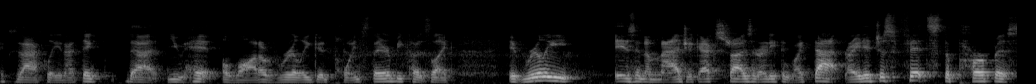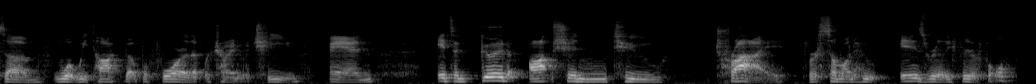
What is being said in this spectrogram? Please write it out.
Exactly. And I think that you hit a lot of really good points there because, like, it really isn't a magic exercise or anything like that, right? It just fits the purpose of what we talked about before that we're trying to achieve. And it's a good option to try for someone who is really fearful,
